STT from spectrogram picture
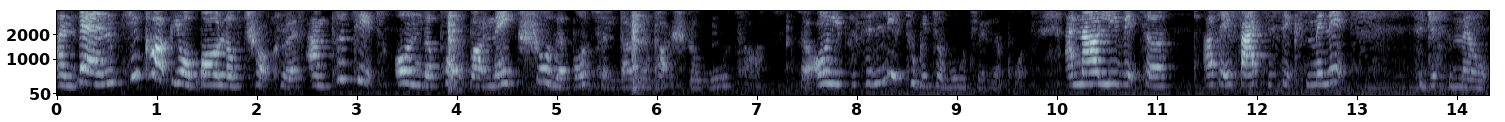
And then pick up your bowl of chocolate and put it on the pot, but make sure the bottom doesn't touch the water. So only put a little bit of water in the pot. And now leave it to, I'll say five to six minutes to just melt.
